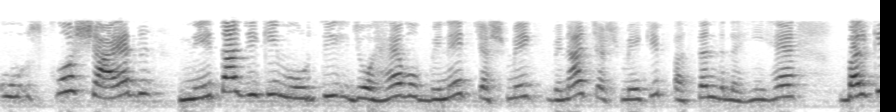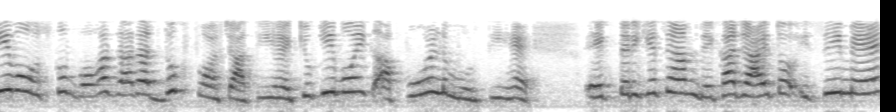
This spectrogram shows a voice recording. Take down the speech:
उसको शायद नेताजी की मूर्ति जो है वो बिना चश्मे बिना चश्मे के पसंद नहीं है बल्कि वो उसको बहुत ज़्यादा दुख पहुंचाती है क्योंकि वो एक अपूर्ण मूर्ति है। एक तरीके से हम देखा जाए तो इसी में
